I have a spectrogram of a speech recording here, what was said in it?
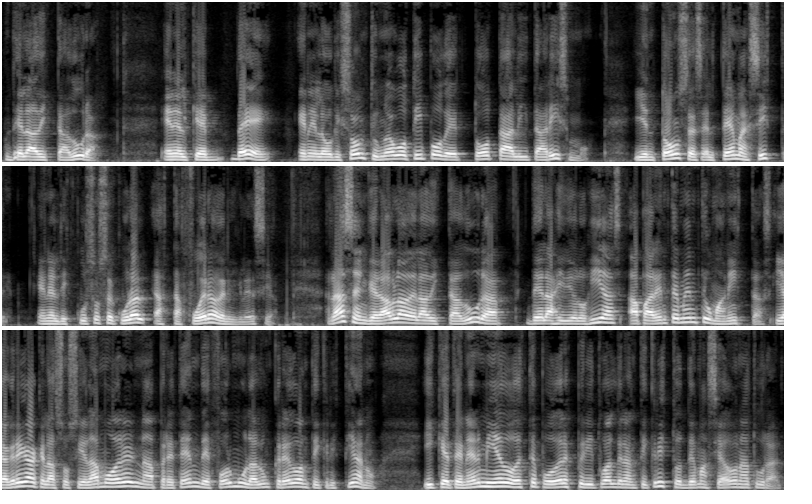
de la Dictadura, en el que ve en el horizonte un nuevo tipo de totalitarismo. Y entonces el tema existe en el discurso secular hasta fuera de la iglesia. Ratzinger habla de la dictadura de las ideologías aparentemente humanistas y agrega que la sociedad moderna pretende formular un credo anticristiano y que tener miedo de este poder espiritual del anticristo es demasiado natural.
